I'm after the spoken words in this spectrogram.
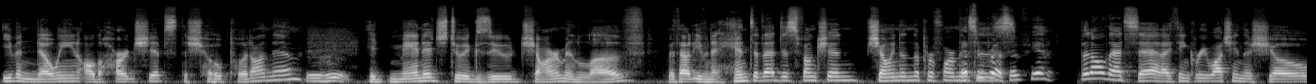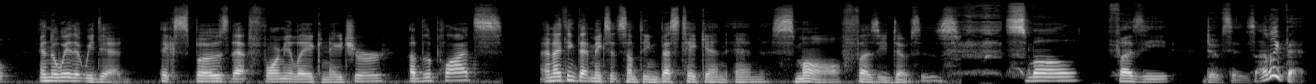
Even knowing all the hardships the show put on them, mm-hmm. it managed to exude charm and love without even a hint of that dysfunction showing in the performances. That's impressive. Yeah. But all that said, I think rewatching the show and the way that we did exposed that formulaic nature of the plots. And I think that makes it something best taken in small, fuzzy doses. Small, fuzzy doses. I like that.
